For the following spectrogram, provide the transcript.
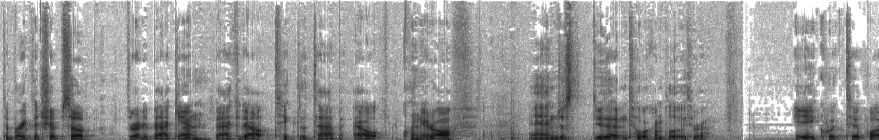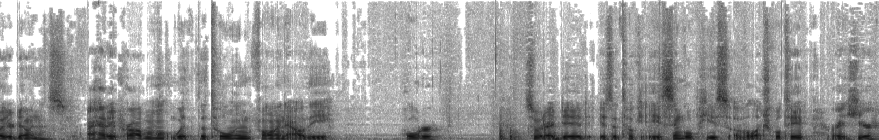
to break the chips up, thread it back in, back it out, take the tap out, clean it off, and just do that until we're completely through. A quick tip while you're doing this, I had a problem with the tooling falling out of the holder. So what I did is I took a single piece of electrical tape right here,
